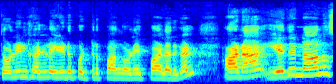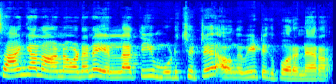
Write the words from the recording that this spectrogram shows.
தொழில்களில் ஈடுபட்டிருப்பாங்க உழைப்பாளர்கள். ஆனால் எதுனாலும் சாயங்காலம் ஆன உடனே எல்லாத்தையும் முடிச்சுட்டு அவங்க வீட்டுக்கு போகிற நேரம்.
